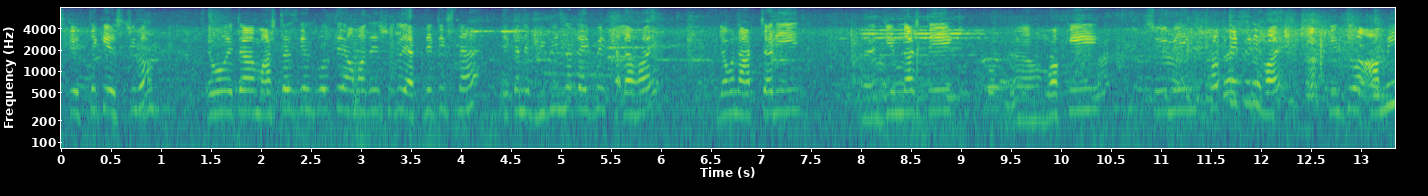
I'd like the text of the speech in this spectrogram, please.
স্টেট থেকে এসেছিল এবং এটা মাস্টার্স গেমস বলতে আমাদের শুধু অ্যাথলেটিক্স না এখানে বিভিন্ন টাইপের খেলা হয়। যেমন আর্চারি জিমনাস্টিক হকি, সুইমিং, সব টাইপেরই হয়। কিন্তু আমি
